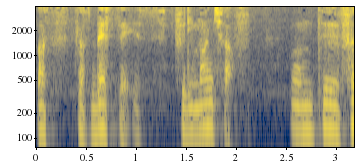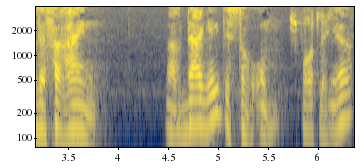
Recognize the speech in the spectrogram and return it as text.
was das Beste ist für die Mannschaft und äh, für den Verein. Weil da geht es doch um. Sportlich. Ja?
